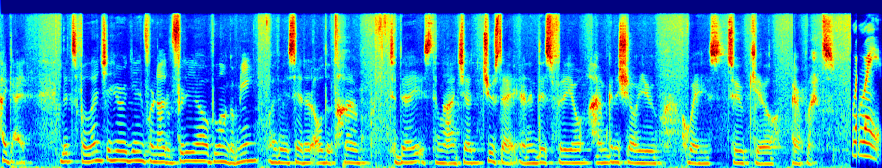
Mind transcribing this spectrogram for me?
Hi guys, it's Valencia here again for another video belong to me. By the way, I say that all the time. Today is Tillandsia Tuesday and in this video I'm gonna show you ways to kill air plants. Wait, what?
